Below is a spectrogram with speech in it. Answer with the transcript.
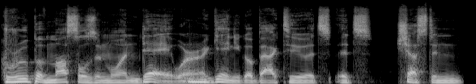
group of muscles in one day. Where again, you go back to it's it's chest and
